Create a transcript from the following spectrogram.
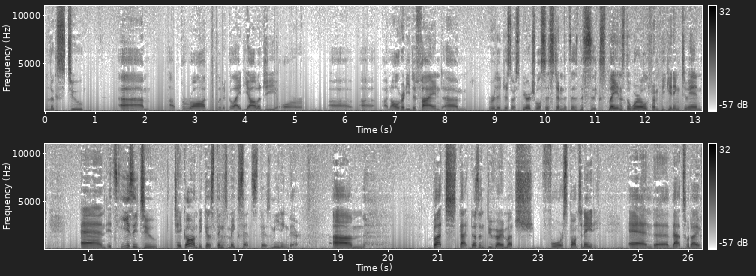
looks to um, a broad political ideology or uh, uh, an already defined um, religious or spiritual system that says this explains the world from beginning to end. And it's easy to take on because things make sense, there's meaning there. Um, but that doesn't do very much for spontaneity. And uh, that's what I've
